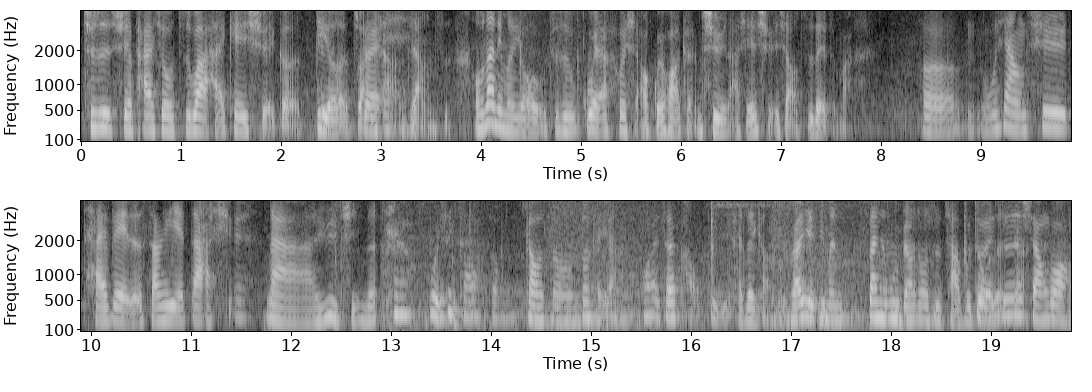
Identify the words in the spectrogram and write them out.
就是学排球之外，还可以学个第二专长这样子。哦，那你们有就是未来会想要规划可能去哪些学校之类的吗？呃，我想去台北的商业大学。那玉琴呢？我是高中，高中都可以啊。我还在考虑，还在考虑。反正你们三个目标都是差不多的，就是想往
